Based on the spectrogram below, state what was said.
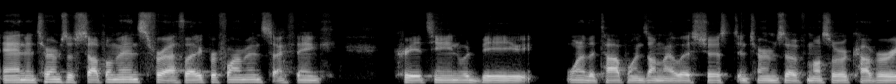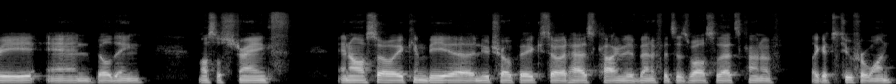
And in terms of supplements for athletic performance, I think creatine would be one of the top ones on my list just in terms of muscle recovery and building muscle strength. And also, it can be a nootropic, so it has cognitive benefits as well. So that's kind of like a two for one.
